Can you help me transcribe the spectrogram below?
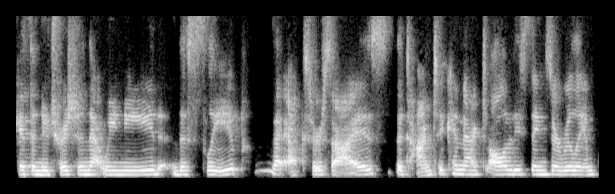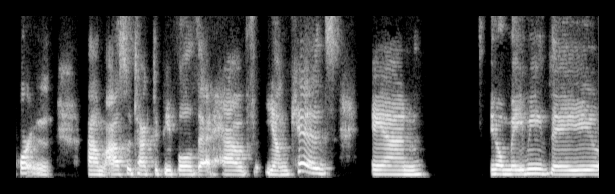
get the nutrition that we need, the sleep, the exercise, the time to connect? All of these things are really important. Um, I also talk to people that have young kids and you know, maybe they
